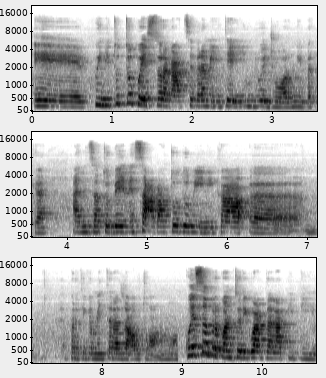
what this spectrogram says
E quindi tutto questo ragazze veramente in due giorni perché ha iniziato bene sabato, domenica eh, praticamente era già autonomo. Questo per quanto riguarda la pipì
